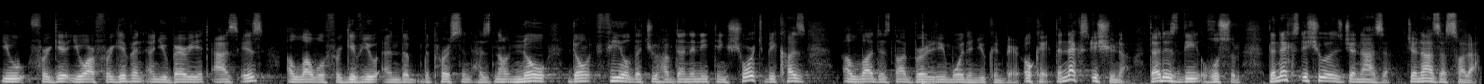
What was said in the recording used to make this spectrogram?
you forgive, you are forgiven and you bury it as is, Allah will forgive you and the, the person has not, no, don't feel that you have done anything short because Allah does not burden you more than you can bear. Okay, the next issue now, that is the ghusl. The next issue is janazah, janazah salah.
